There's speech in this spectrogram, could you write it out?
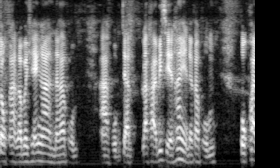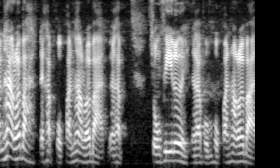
ต้องการเอาไปใช้งานนะครับ ผมอะผมจัดราคาพิเศษให้นะครับ ผม 6,500 บาทนะครับ 6,500 บาทนะครับส่งฟรีเลยนะครับ ผม 6,500 บาท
